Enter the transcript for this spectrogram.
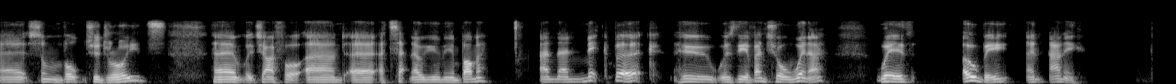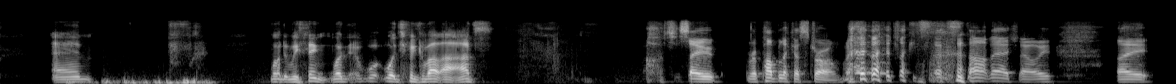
uh, some Vulture droids, um, which I thought, and uh, a Techno Union bomber, and then Nick Burke, who was the eventual winner, with Obi and Annie. Um, what do we think? What, what, what do you think about that, ads? So Republic are strong. let's, let's- start there, shall we? Like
